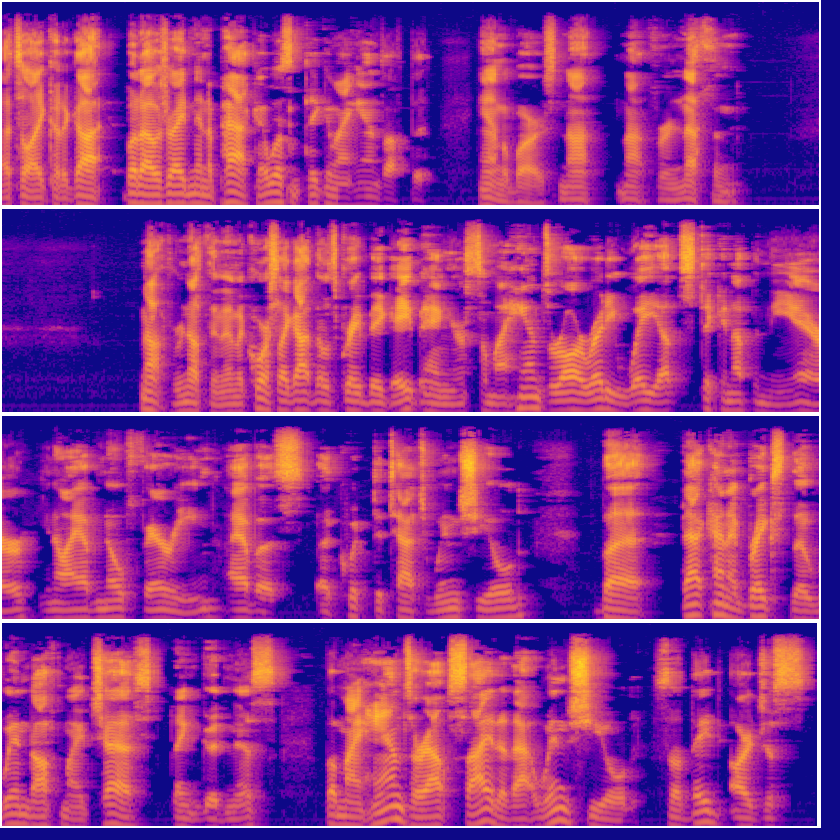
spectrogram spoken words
that's all I could have got. But I was riding in a pack. I wasn't taking my hands off the handlebars. Not not for nothing. Not for nothing. And of course, I got those great big ape hangers, so my hands are already way up, sticking up in the air. You know, I have no fairing. I have a, a quick detach windshield, but that kind of breaks the wind off my chest, thank goodness. But my hands are outside of that windshield, so they are just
